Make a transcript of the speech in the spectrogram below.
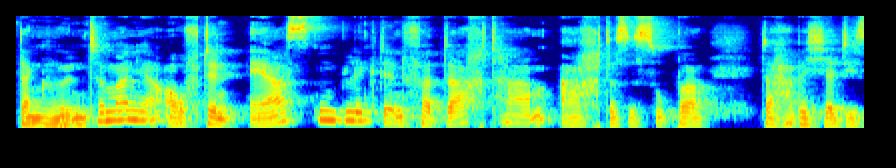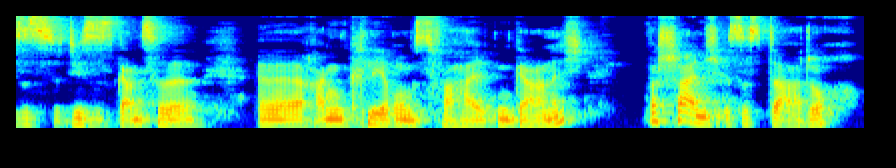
Da mhm. könnte man ja auf den ersten Blick den Verdacht haben, ach, das ist super, da habe ich ja dieses, dieses ganze äh, Rangklärungsverhalten gar nicht. Wahrscheinlich ist es da doch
